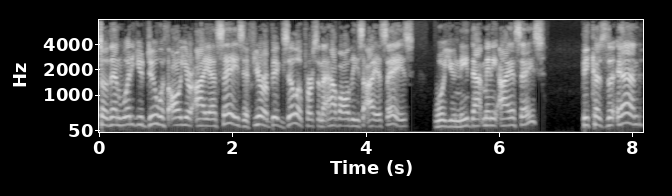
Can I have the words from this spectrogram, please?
So then what do you do with all your ISAs? If you're a big Zillow person that have all these ISAs, will you need that many ISAs? Because the end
